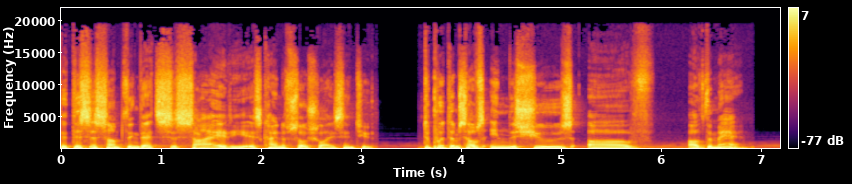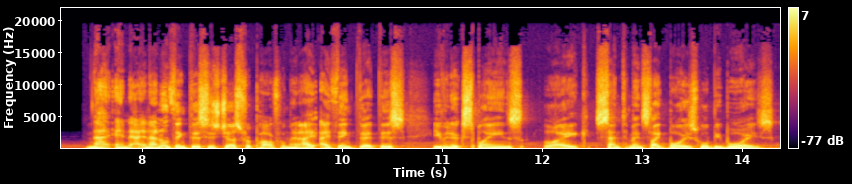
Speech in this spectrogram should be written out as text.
that this is something that society is kind of socialized into to put themselves in the shoes of, of the man. Not, and, and I don't think this is just for powerful men. I, I think that this even explains like sentiments like boys will be boys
